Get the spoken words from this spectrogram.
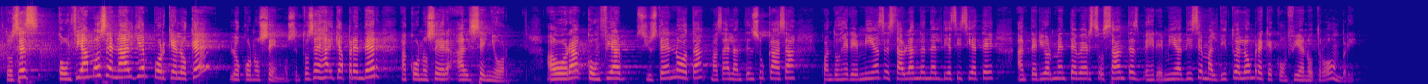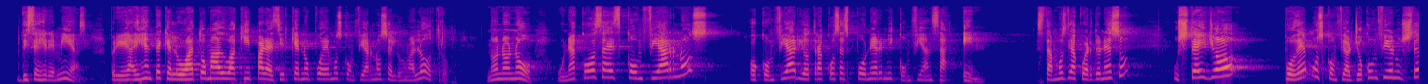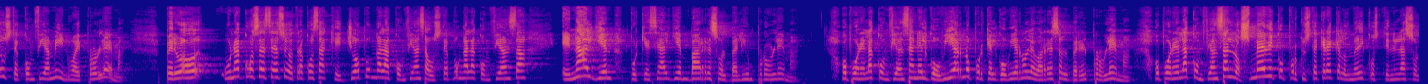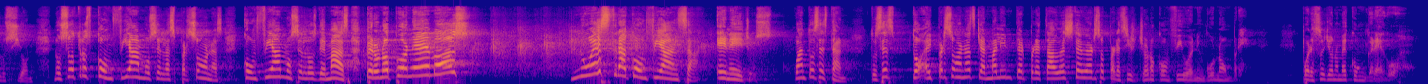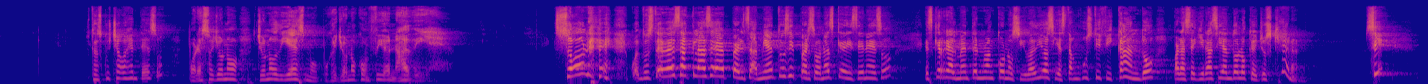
Entonces, confiamos en alguien porque lo que lo conocemos. Entonces hay que aprender a conocer al Señor. Ahora, confiar, si usted nota, más adelante en su casa, cuando Jeremías está hablando en el 17, anteriormente versos antes, Jeremías dice, maldito el hombre que confía en otro hombre. Dice Jeremías. Pero hay gente que lo ha tomado aquí para decir que no podemos confiarnos el uno al otro. No, no, no. Una cosa es confiarnos o confiar y otra cosa es poner mi confianza en. ¿Estamos de acuerdo en eso? Usted y yo podemos confiar. Yo confío en usted, usted confía en mí, no hay problema. Pero una cosa es eso y otra cosa que yo ponga la confianza, usted ponga la confianza en alguien porque ese alguien va a resolverle un problema. O poner la confianza en el gobierno porque el gobierno le va a resolver el problema. O poner la confianza en los médicos porque usted cree que los médicos tienen la solución. Nosotros confiamos en las personas, confiamos en los demás, pero no ponemos nuestra confianza en ellos. ¿Cuántos están? Entonces, hay personas que han malinterpretado este verso para decir, yo no confío en ningún hombre. Por eso yo no me congrego. ¿Usted ha escuchado gente eso? Por eso yo no, yo no diezmo, porque yo no confío en nadie. Son, cuando usted ve esa clase de pensamientos y personas que dicen eso, es que realmente no han conocido a Dios y están justificando para seguir haciendo lo que ellos quieran. Sí,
